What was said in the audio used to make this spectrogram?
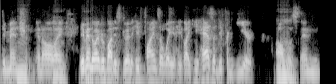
dimension mm-hmm. you know like mm-hmm. even though everybody's good he finds a way he, like he has a different gear Mm. almost mm. and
